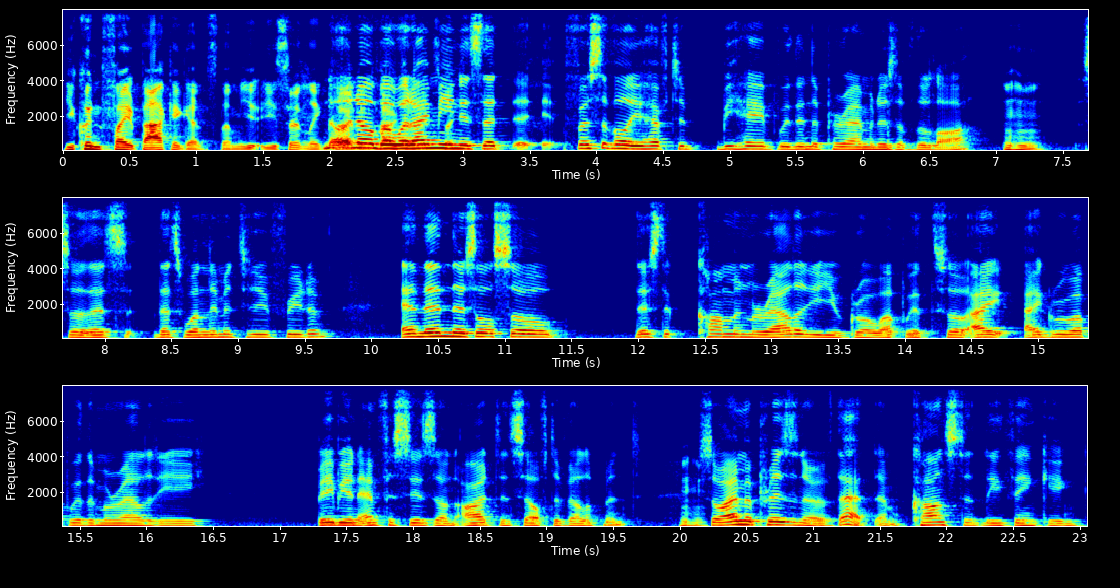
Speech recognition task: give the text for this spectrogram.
You couldn't fight back against them. You, you certainly No, could. no, In but what I'd mean is that uh, first of all, you have to behave within the parameters of the law. Mhm. So that's that's one limit to your freedom, and then there's also there's the common morality you grow up with. So I I grew up with a morality, maybe an emphasis on art and self development. Mhm. So I'm a prisoner of that. I'm constantly thinking,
